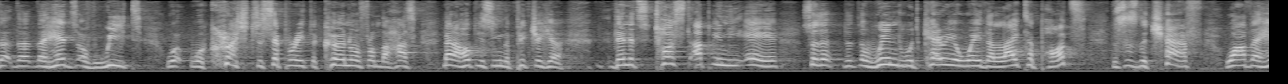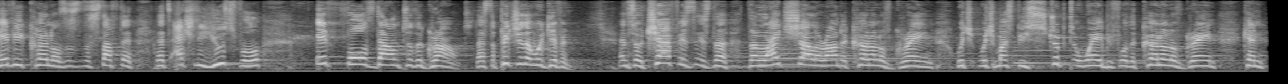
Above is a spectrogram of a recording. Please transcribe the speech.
the, the, the heads of wheat were, were crushed to separate the kernel from the husk. Man, I hope you're seeing the picture here. Then it's tossed up in the air so that, that the wind would carry away the lighter parts. This is the chaff, while the heavy kernels, this is the stuff that, that's actually useful, it falls down to the ground. That's the picture that we're given. And so chaff is, is the, the light shell around a kernel of grain, which, which must be stripped away before the kernel of grain can,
